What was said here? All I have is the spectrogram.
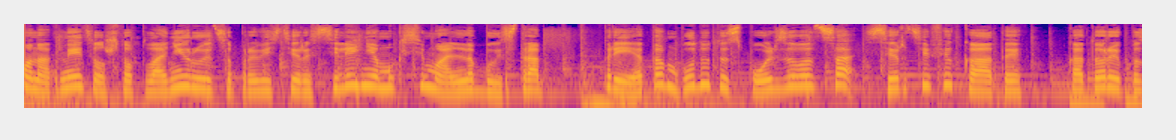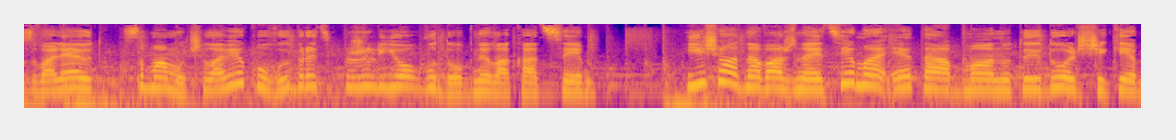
Он отметил, что планируется провести расселение максимально быстро. При этом будут использоваться сертификаты, которые позволяют самому человеку выбрать жилье в удобной локации. Еще одна важная тема – это обманутые дольщики.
